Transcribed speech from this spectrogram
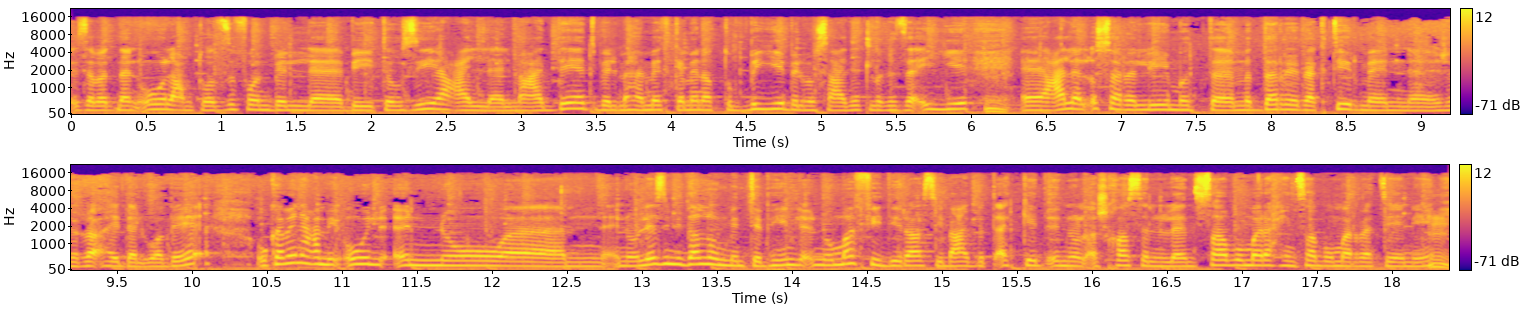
إذا بدنا نقول عم توظفهم بال- بتوزيع المعدات بالمهامات كمان الطبية بالمساعدات الغذائية آه، على الأسر اللي مت- متضررة كثير من جراء هيدا الوباء. وكمان عم يقول إنه إنه لازم يضلوا منتبهين لإنه ما في دراسة بعد بتأكد إنه الأشخاص اللي انصابوا ما راح ينصابوا مرة ثانية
